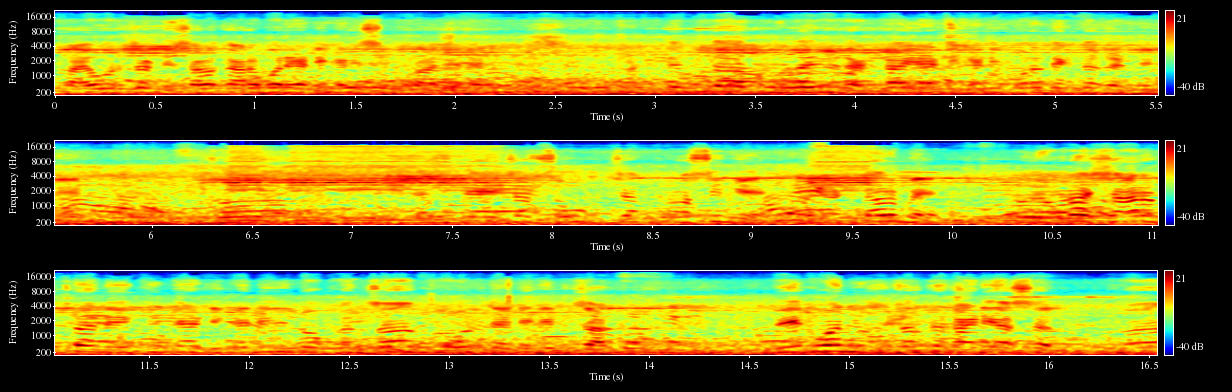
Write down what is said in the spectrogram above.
फ्लायओव्हरचा ढिसाळ कारभार या ठिकाणी सुरू आलेला आहे. अत्यंत दुर्दैवी घटना या ठिकाणी परत एकदा घडलेली आहे. जो एसबीआयच्या चौकच्या क्रॉसिंग आहे टर्म आहे. तो एवढा शार्प टर्न आहे की त्या ठिकाणी लोकांचा तोल त्या ठिकाणी जातो. वेगवान जर का गाडी असेल किंवा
